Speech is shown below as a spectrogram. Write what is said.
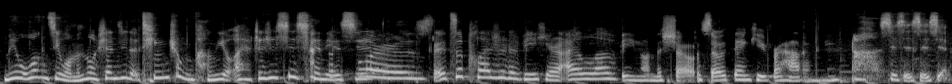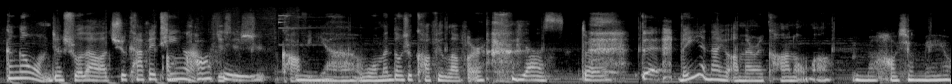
没有忘记我们洛杉矶的听众朋友。哎呀，真是谢谢你，希任。It's a pleasure to be here. I love being on the show, so thank you for having me. 啊，谢谢谢谢。刚刚我们就说到了去咖啡厅啊，这些事。coffee 呀，我们都是 coffee lover。Yes，对对，维也纳有 Americano 吗？嗯，好像没有，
